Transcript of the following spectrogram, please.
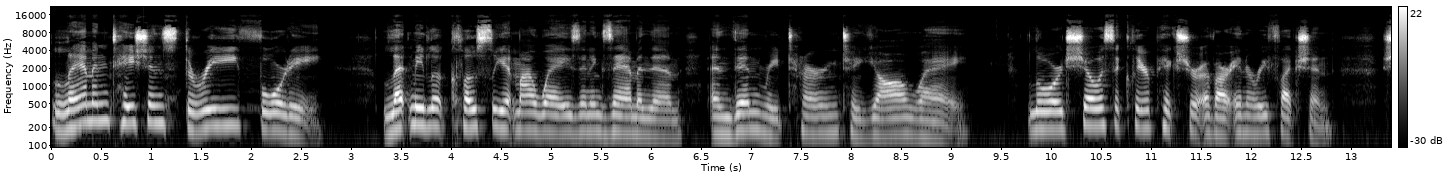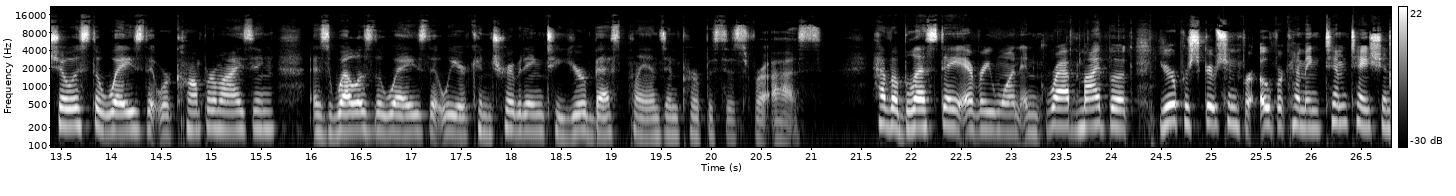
Lamentations 3:40 Let me look closely at my ways and examine them and then return to Yahweh. Lord, show us a clear picture of our inner reflection. Show us the ways that we're compromising as well as the ways that we are contributing to your best plans and purposes for us. Have a blessed day, everyone, and grab my book, Your Prescription for Overcoming Temptation,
